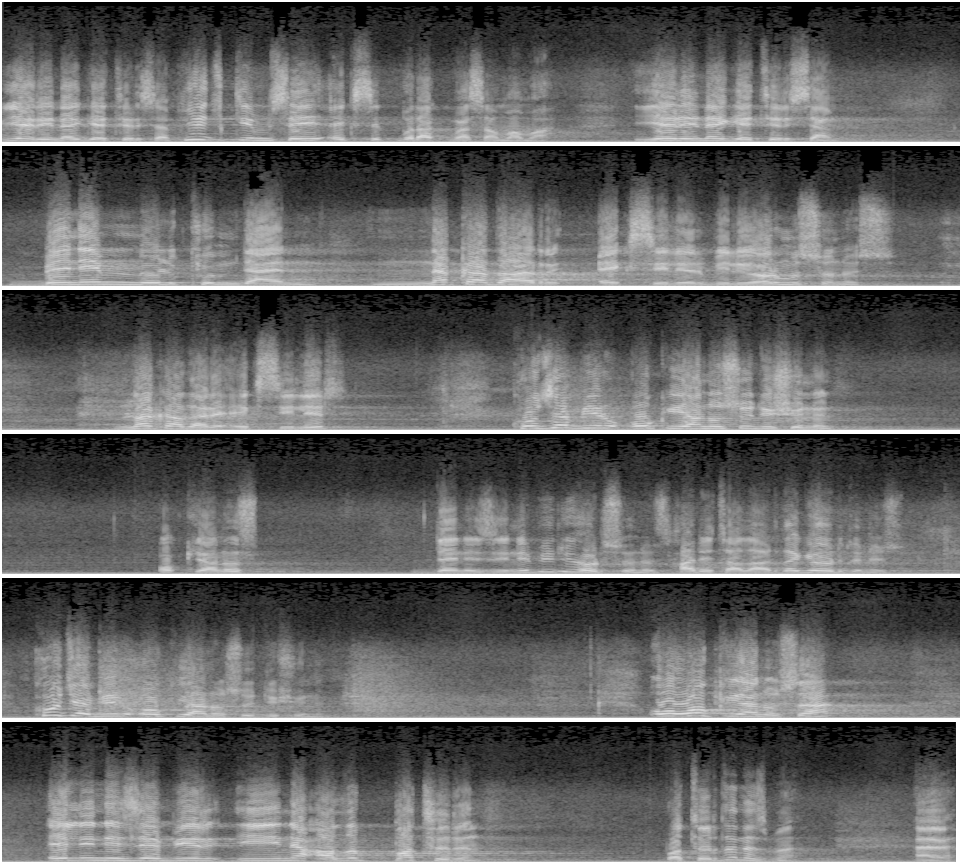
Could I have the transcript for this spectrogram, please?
yerine getirsem, hiç kimseyi eksik bırakmasam ama, yerine getirsem, benim mülkümden ne kadar eksilir biliyor musunuz? Ne kadar eksilir? Koca bir okyanusu düşünün. Okyanus denizini biliyorsunuz, haritalarda gördünüz. Koca bir okyanusu düşünün. O okyanusa elinize bir iğne alıp batırın. Batırdınız mı? Evet.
